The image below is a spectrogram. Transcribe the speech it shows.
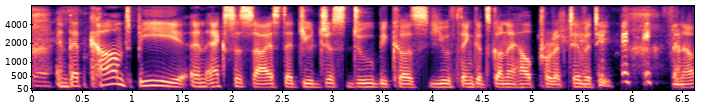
Yes. And that can't be an exercise that you just do because you think it's going to help productivity. exactly. You know,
